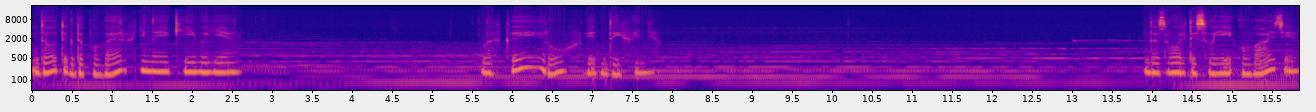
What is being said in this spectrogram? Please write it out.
дотик до поверхні, на якій ви є, легкий рух від дихання. Дозвольте своїй увазі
